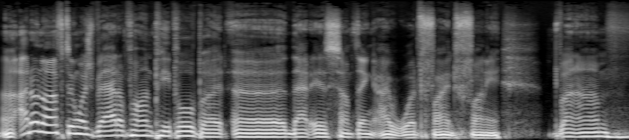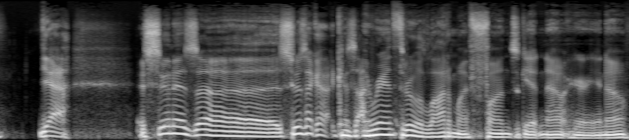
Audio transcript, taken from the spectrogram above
Uh, I don't often wish bad upon people, but uh, that is something I would find funny. But um, yeah. as soon as uh as soon as I got because I ran through a lot of my funds getting out here, you know.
